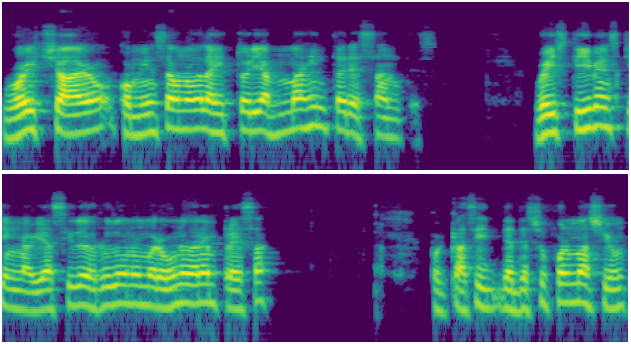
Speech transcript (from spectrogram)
Roy Child comienza una de las historias más interesantes. Ray Stevens, quien había sido el rudo número uno de la empresa, por casi desde su formación,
